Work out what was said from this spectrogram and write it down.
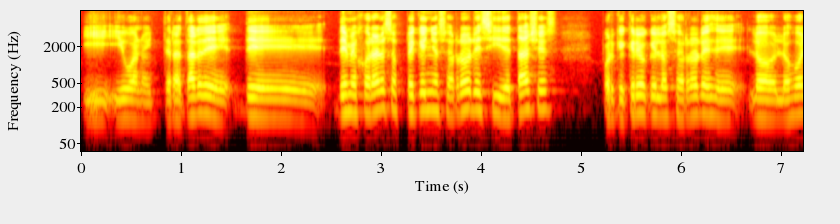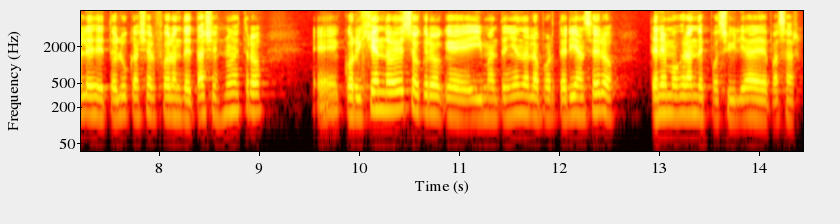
y, bueno, y tratar de, mejorar esos pequeños errores y detalles, porque creo que los errores de los, goles de Toluca ayer fueron detalles nuestros. Eh, corrigiendo eso, creo que y manteniendo la portería en cero, tenemos grandes posibilidades de pasar.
